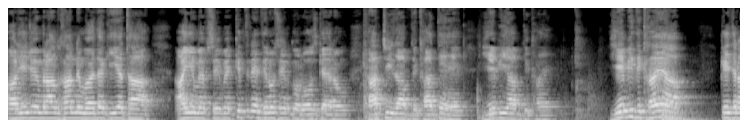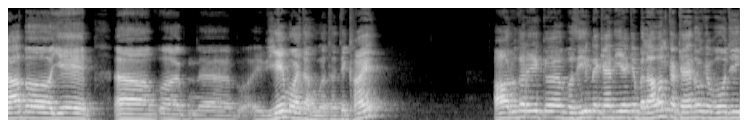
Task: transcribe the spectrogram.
और ये जो इमरान खान ने मुहिदा किया था आईएमएफ से मैं कितने दिनों से इनको रोज कह रहा हूँ। हर चीज़ आप दिखाते हैं ये भी आप दिखाएँ। ये भी दिखाएँ आप कि जनाब ये आ, आ, ये मुहिदा हुआ था दिखाएँ। और उधर एक वज़ीर ने कह दिया कि बलावल का कह दो कि वो जी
